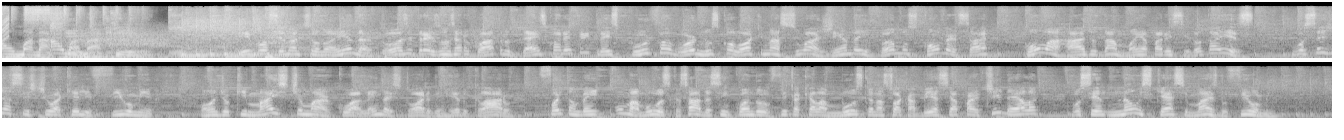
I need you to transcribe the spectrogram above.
Almanac. Almanac. E você não adicionou ainda? 12 3104 1043. Por favor, nos coloque na sua agenda e vamos conversar com a rádio da Mãe Aparecida. Ô Thaís, você já assistiu aquele filme onde o que mais te marcou, além da história, do enredo, claro, foi também uma música, sabe? Assim, quando fica aquela música na sua cabeça e a partir dela você não esquece mais do filme?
